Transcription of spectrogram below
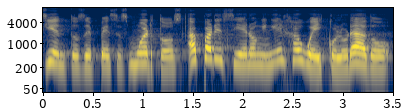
Cientos de peces muertos aparecieron en el Hawái, Colorado,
